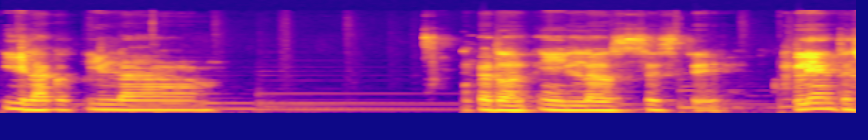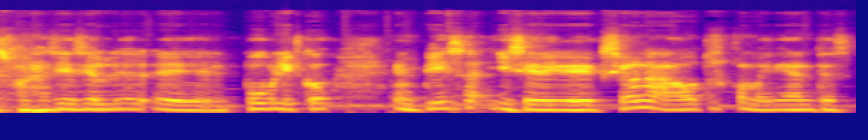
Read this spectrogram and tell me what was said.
y la, y la perdón, y los este, clientes, por así decirlo, eh, el público empieza y se direcciona a otros comediantes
